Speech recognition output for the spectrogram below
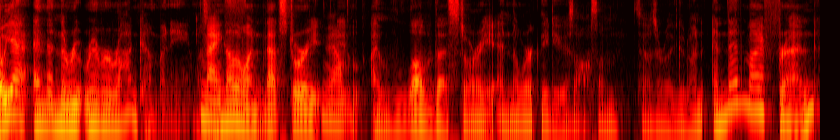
oh, yeah. And then the Root River Rod Company was Nice. another one. That story, Yeah. I love that story, and the work they do is awesome. So that was a really good one. And then my friend,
